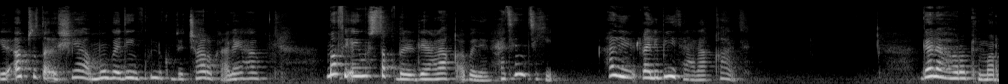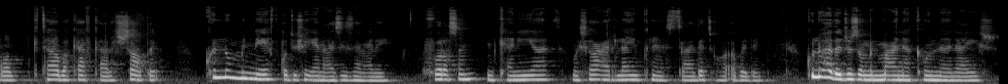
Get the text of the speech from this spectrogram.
إذا أبسط الأشياء مو قاعدين كلكم تتشاركوا عليها. ما في أي مستقبل لذي العلاقة أبدا حتنتهي. هذه غالبية العلاقات قالها هاروكي مرة بكتابة كافكا على الشاطئ كل منا يفقد شيئا عزيزا عليه. فرصا إمكانيات مشاعر لا يمكن استعادتها أبدا. كل هذا جزء من معنى كوننا نعيش.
